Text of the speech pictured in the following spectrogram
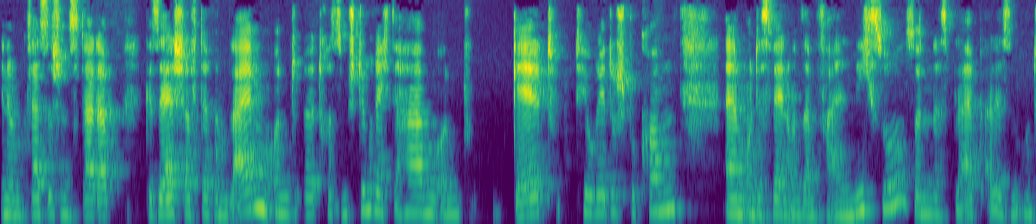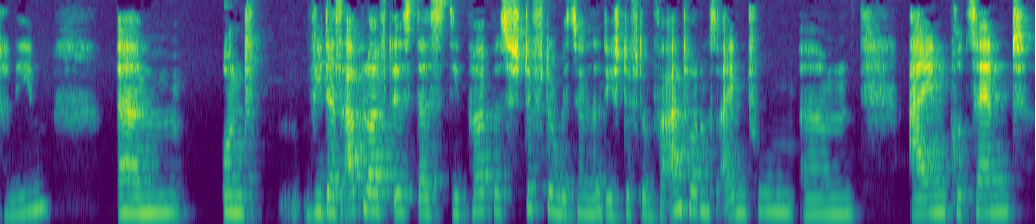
in einem klassischen Startup Gesellschafterin bleiben und äh, trotzdem Stimmrechte haben und Geld theoretisch bekommen. Ähm, und das wäre in unserem Fall nicht so, sondern das bleibt alles im Unternehmen. Ähm, und wie das abläuft, ist, dass die Purpose Stiftung bzw. die Stiftung Verantwortungseigentum ähm, ein Prozent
